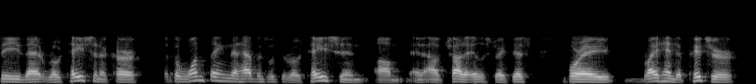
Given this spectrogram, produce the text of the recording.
see that rotation occur. But the one thing that happens with the rotation, um, and I'll try to illustrate this for a right-handed pitcher,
